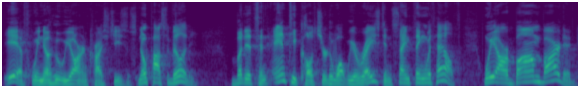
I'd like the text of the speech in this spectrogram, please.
if we know who we are in Christ Jesus. No possibility. But it's an anti culture to what we were raised in. Same thing with health. We are bombarded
